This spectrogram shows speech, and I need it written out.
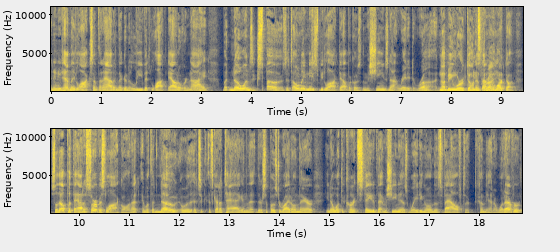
and anytime they lock something out and they're going to leave it locked out overnight, but no one's exposed, it only needs to be locked out because the machine's not ready to run. Not being worked on. It's not being worked on. So they'll put the out of service lock on it, and with a note, it's, it's got a tag, and they're supposed to write on there, you know, what the current state of that machine is, waiting on this valve to come in or whatever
